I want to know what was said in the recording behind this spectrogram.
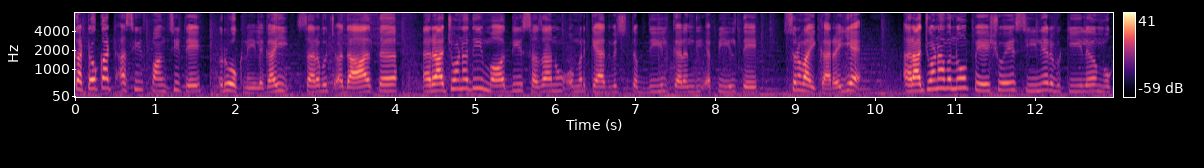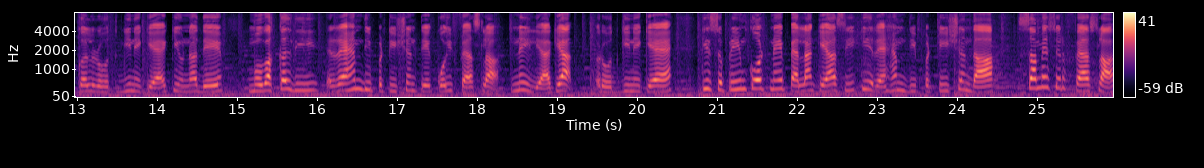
ਘੱਟੋ ਘੱਟ ਅਸੀਂ ਫਾਂਸੀ ਤੇ ਰੋਕ ਨਹੀਂ ਲਗਾਈ। ਸਰਵਉੱਚ ਅਦਾਲਤ ਰਾਜੋਣਾ ਦੀ ਮੌਤ ਦੀ ਸਜ਼ਾ ਨੂੰ ਉਮਰ ਕੈਦ ਵਿੱਚ ਤਬਦੀਲ ਕਰਨ ਦੀ ਅਪੀਲ ਤੇ ਸੁਣਵਾਈ ਕਰ ਰਹੀ ਹੈ। ਰਾਜੋਆਣਾ ਵੱਲੋਂ ਪੇਸ਼ ਹੋਏ ਸੀਨੀਅਰ ਵਕੀਲ ਮੁਕਲ ਰੋਹਤਗੀ ਨੇ ਕਿਹਾ ਕਿ ਉਹਨਾਂ ਦੇ ਮੁਵੱਕਲ ਦੀ ਰਹਿਮ ਦੀ ਪਟੀਸ਼ਨ ਤੇ ਕੋਈ ਫੈਸਲਾ ਨਹੀਂ ਲਿਆ ਗਿਆ। ਰੋਹਤਗੀ ਨੇ ਕਿਹਾ ਕਿ ਸੁਪਰੀਮ ਕੋਰਟ ਨੇ ਪਹਿਲਾਂ ਕਿਹਾ ਸੀ ਕਿ ਰਹਿਮ ਦੀ ਪਟੀਸ਼ਨ ਦਾ ਸਮੇਂ ਸਿਰ ਫੈਸਲਾ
